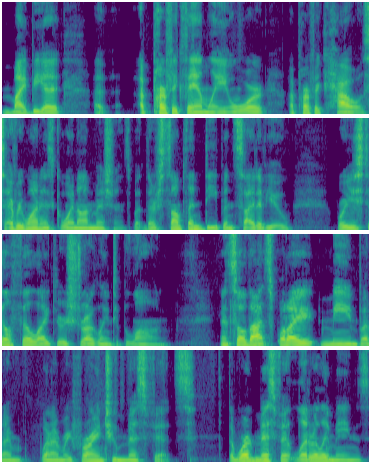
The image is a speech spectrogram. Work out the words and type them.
might be a, a, a perfect family or a perfect house. Everyone is going on missions, but there's something deep inside of you where you still feel like you're struggling to belong. And so that's what I mean but I'm when I'm referring to misfits. The word misfit literally means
